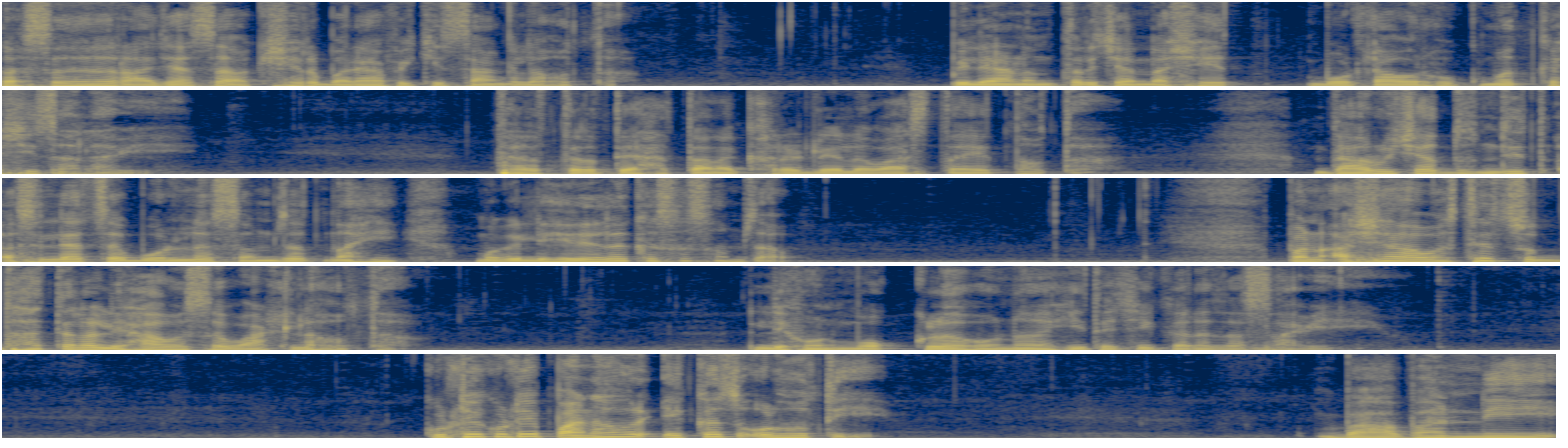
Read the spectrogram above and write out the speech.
तसं राजाचं अक्षर बऱ्यापैकी चांगलं होतं. पिल्यानंतरच्या नशेत बोटावर हुकमत कशी चालावी? थरथर ते हातानं खरडलेलं वाचता येत नव्हतं. दारूच्या धुंदीत असल्याचं बोलणं समजत नाही मग लिहिलेलं कसं समजावं? पण अशा अवस्थेत सुद्धा त्याला लिहावंसं वाटलं होतं. लिहून मोकळं होणं ही त्याची गरज असावी. कुठे कुठे पानावर एकच ओळ होती. बाबांनी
